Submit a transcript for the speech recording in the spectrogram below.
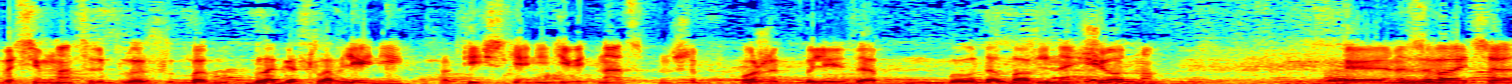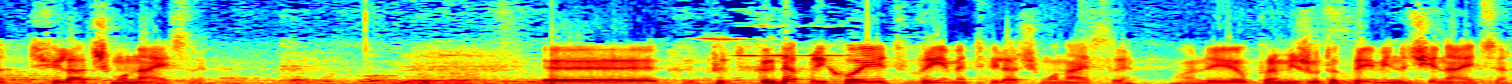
18 благословлений, практически они 19, потому что позже были, да, было добавлено еще одно, э, называется Тфилат Шмунайсры. Э, когда приходит время Тфилат Шмунайсры, ее промежуток времени начинается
